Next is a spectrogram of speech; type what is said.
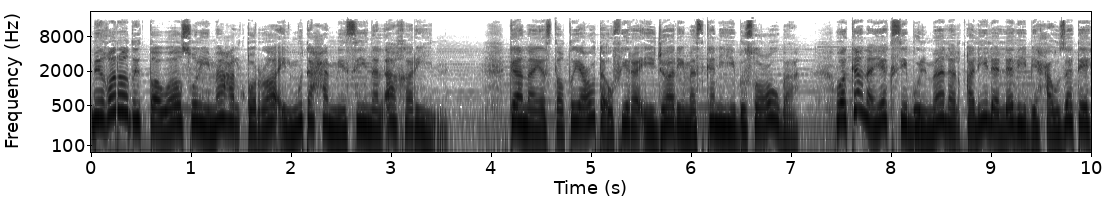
بغرض التواصل مع القراء المتحمسين الآخرين. كان يستطيع توفير إيجار مسكنه بصعوبة. وكان يكسب المال القليل الذي بحوزته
